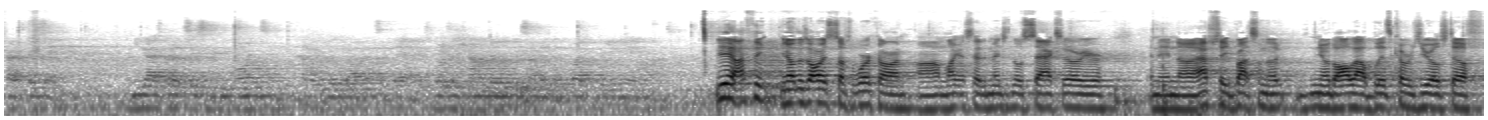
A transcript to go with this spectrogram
try to fix it. When you guys put up 63 points and have a really good offensive day, I guess, what does accountability Sunday look like for you game Yeah, I think you know there's always stuff to work on. Um, like I said, I mentioned those sacks earlier, and then uh, App State brought some of the you know the all-out blitz cover zero stuff.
